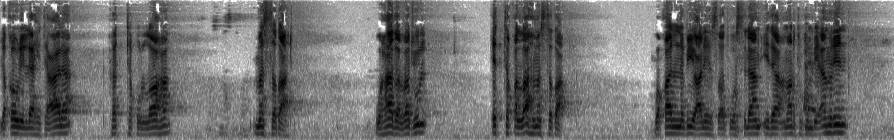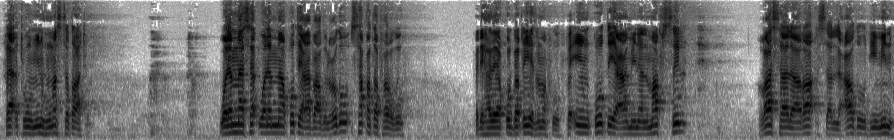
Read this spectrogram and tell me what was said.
لقول الله تعالى فاتقوا الله ما استطعتم. وهذا الرجل اتقى الله ما استطاع. وقال النبي عليه الصلاة والسلام إذا أمرتكم بأمر فأتوا منه ما استطعتم. ولما. ولما قطع بعض العضو سقط فرضه. فلهذا يقول بقية المفروض. فإن قطع من المفصل غسل رأس العضد منه.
